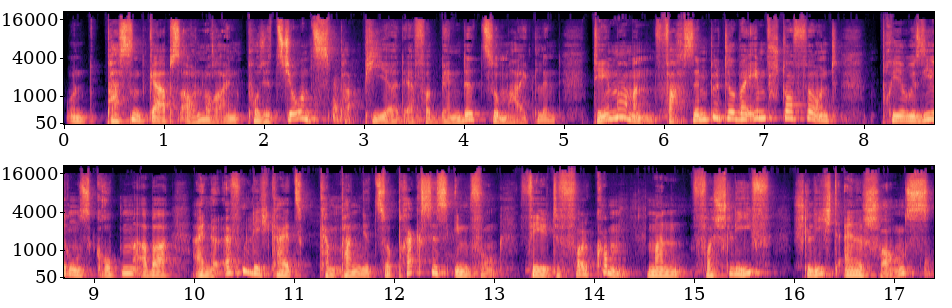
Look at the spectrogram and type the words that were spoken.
und passend gab es auch noch ein Positionspapier der Verbände zum heiklen Thema. Man fachsimpelte über Impfstoffe und Priorisierungsgruppen, aber eine Öffentlichkeitskampagne zur Praxisimpfung fehlte vollkommen. Man verschlief schlicht eine Chance,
